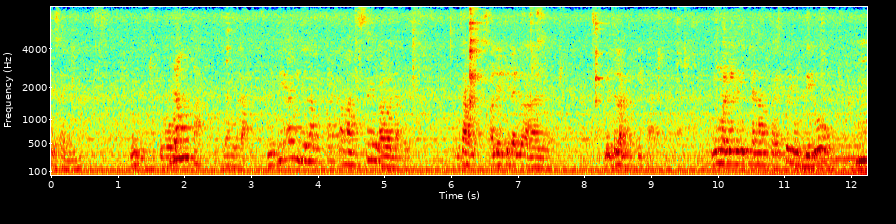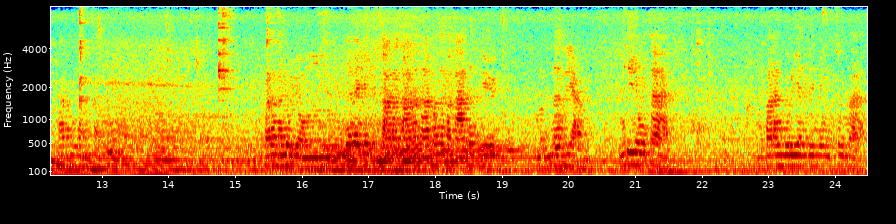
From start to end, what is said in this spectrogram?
Kamansi sa inyo? Langka. Langka. Hindi ay hindi lang ka kamansi. Wala. Isa, alikin na ano. Dito lang kita. Yung maliliit na langka ito, yung bilog. Parang langka to. Parang ano yung nilagay yung sara-sara na mga makanan yung Durian. Hindi yung sa parang durian din yung sura.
